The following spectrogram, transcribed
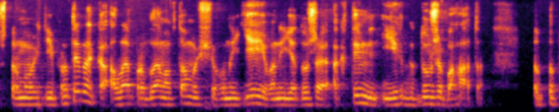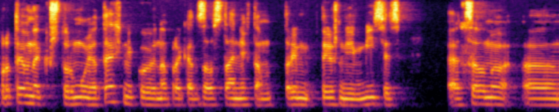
штурмових дій противника. Але проблема в тому, що вони є, і вони є дуже активні, і їх дуже багато. Тобто противник штурмує технікою, наприклад, за останніх там три тижні місяць е, силами е,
